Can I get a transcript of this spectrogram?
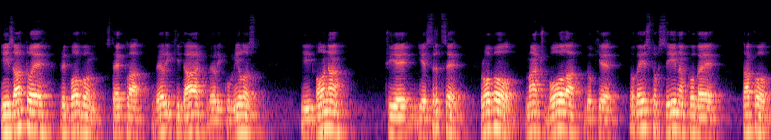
I zato je pred Bogom stekla veliki dar, veliku milost i ona čije je srce probao mač bola dok je toga istog sina koga je tako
